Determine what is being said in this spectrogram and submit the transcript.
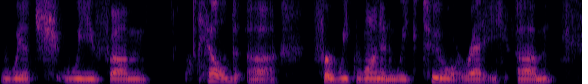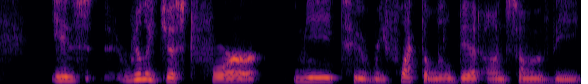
which we've um, held uh, for week one and week two already, um, is really just for me to reflect a little bit on some of the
